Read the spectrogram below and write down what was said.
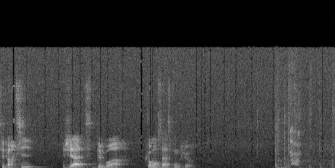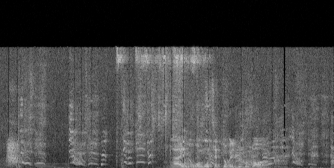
C'est parti, j'ai hâte de voir comment ça va se conclure. Ah, il nous remonte cet horrible moment. Hein.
